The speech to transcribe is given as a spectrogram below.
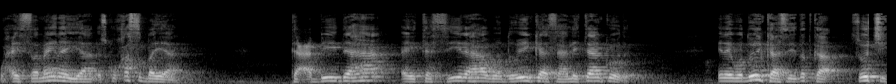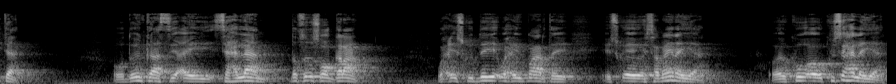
waxay samaynayaan isku qasbayaan tacbiidaha ay tashiilaha wadooyinkaasi halitaankooda inay wadooyinkaasi dadka soo jiitaan oo ay sahlaan dadka u soo galaan waxay isku day waxay maaratay samaynayaan oo ku sahlayaan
